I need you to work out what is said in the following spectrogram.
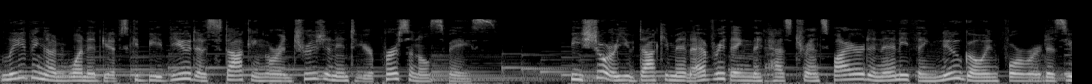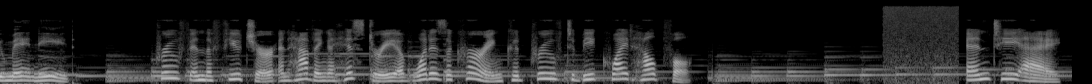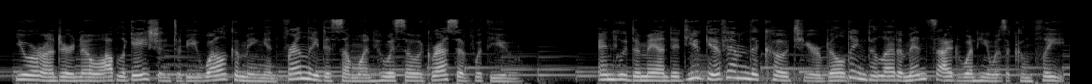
leaving unwanted gifts could be viewed as stalking or intrusion into your personal space. Be sure you document everything that has transpired and anything new going forward as you may need proof in the future and having a history of what is occurring could prove to be quite helpful. NTA you are under no obligation to be welcoming and friendly to someone who is so aggressive with you and who demanded you give him the code to your building to let him inside when he was a complete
